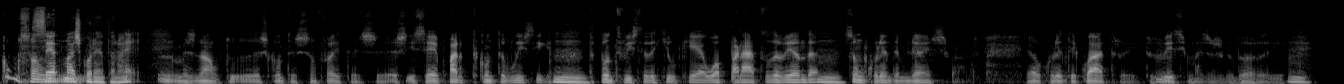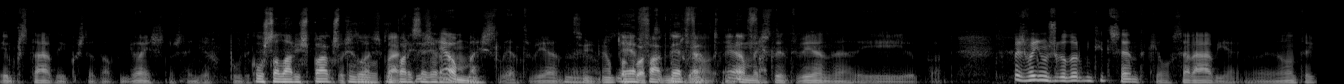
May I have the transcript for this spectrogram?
Como são, 7 mais 40, não é? é mas não, as contas são feitas. Isso é a parte contabilística, hum. do ponto de vista daquilo que é o aparato da venda. Hum. São 40 milhões. Pronto é o 44 e tudo hum. isso, mais um jogador hum. emprestado e custa 9 milhões, não tenho erro por. Com os salários pagos pelo, salários pelo Paris Saint-Germain. É uma excelente venda. Sim, é um é pacote. É, facto, é, facto, é, é uma facto. excelente venda e pronto. Depois vem um jogador muito interessante, que é o Sarabia. Ontem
